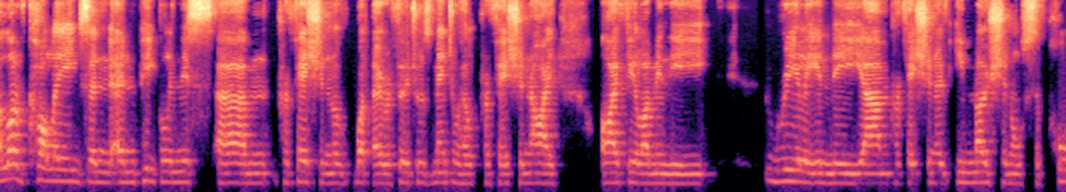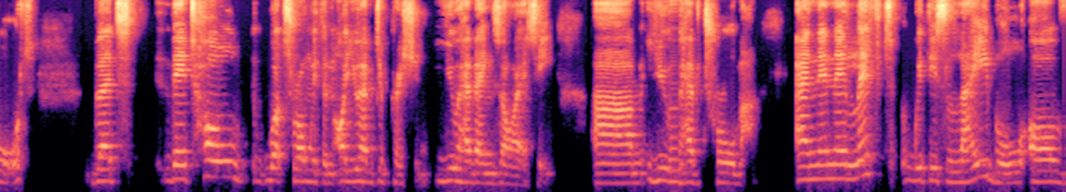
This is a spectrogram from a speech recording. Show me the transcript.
a lot of colleagues and and people in this um, profession of what they refer to as mental health profession. I I feel I'm in the really in the um, profession of emotional support, but they're told what's wrong with them. Oh, you have depression, you have anxiety, um, you have trauma. And then they're left with this label of,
